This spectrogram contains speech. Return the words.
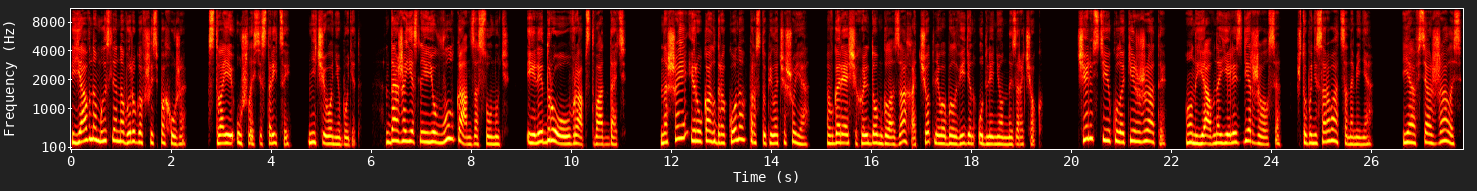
явно мысленно выругавшись похуже. «С твоей ушлой сестрицей ничего не будет. Даже если ее в вулкан засунуть или дроу в рабство отдать». На шее и руках дракона проступила чешуя. В горящих льдом глазах отчетливо был виден удлиненный зрачок. Челюсти и кулаки сжаты. Он явно еле сдерживался, чтобы не сорваться на меня. Я вся сжалась,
